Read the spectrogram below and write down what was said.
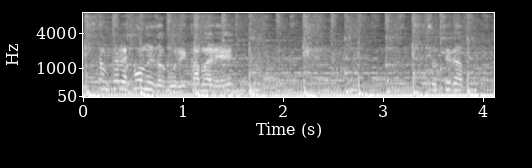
być tam telefony do góry, kamery. Co ty na...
